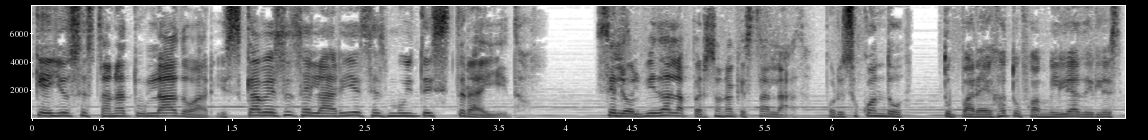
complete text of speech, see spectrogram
que ellos están a tu lado, Aries, que a veces el Aries es muy distraído. Se le olvida a la persona que está al lado. Por eso cuando tu pareja, tu familia, diles,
